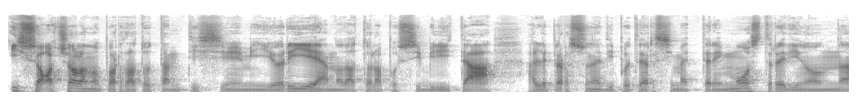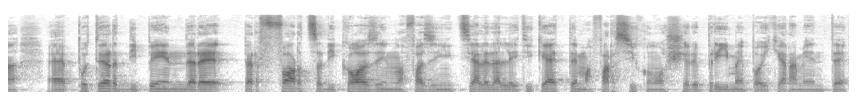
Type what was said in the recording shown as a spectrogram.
i social hanno portato tantissime migliorie, hanno dato la possibilità alle persone di potersi mettere in mostra e di non eh, poter dipendere per forza di cose in una fase iniziale dalle etichette, ma farsi conoscere prima e poi chiaramente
